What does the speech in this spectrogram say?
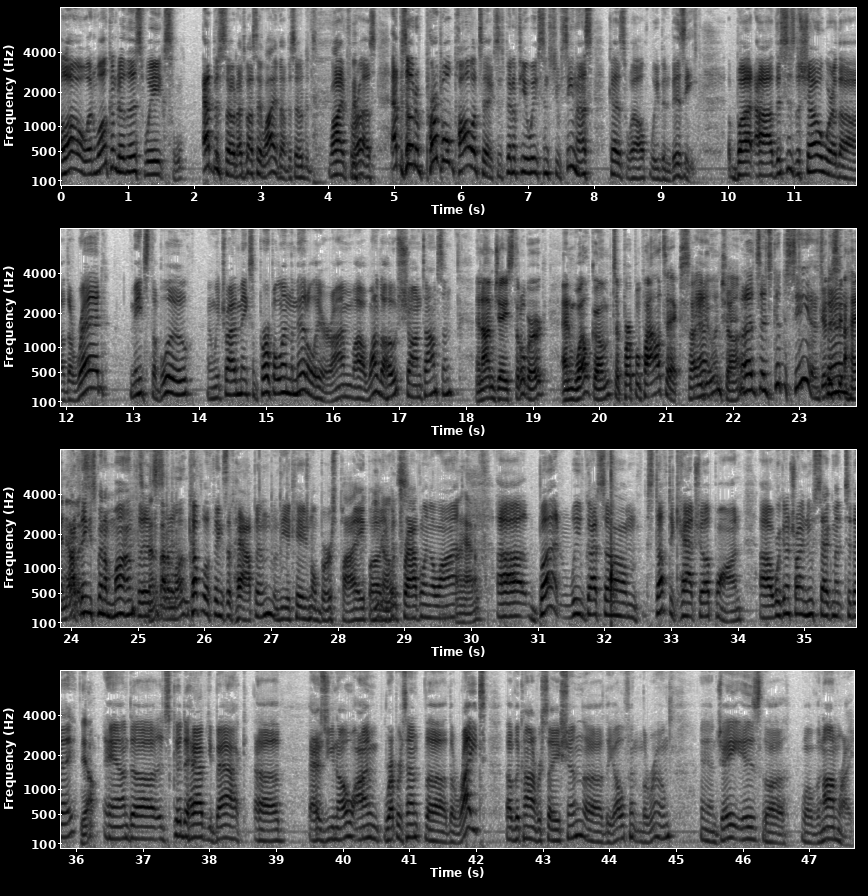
Hello, and welcome to this week's episode. I was about to say live episode. It's live for us. episode of Purple Politics. It's been a few weeks since you've seen us because, well, we've been busy. But uh, this is the show where the the red meets the blue, and we try to make some purple in the middle here. I'm uh, one of the hosts, Sean Thompson. And I'm Jay Stittelberg, and welcome to Purple Politics. How you doing, Sean? Uh, it's, it's good to see you. It's Good to been, see- I know, think it's- it's been a month. it's been about a month. A couple of things have happened. The occasional burst pipe. Uh, You know, you've been traveling a lot. I have. Uh, but we've got some stuff to catch up on. Uh, we're going to try a new segment today. Yeah. And uh, it's good to have you back. Uh, as you know, I represent the, the right of the conversation, uh, the elephant in the room, and Jay is the, well, the non right.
